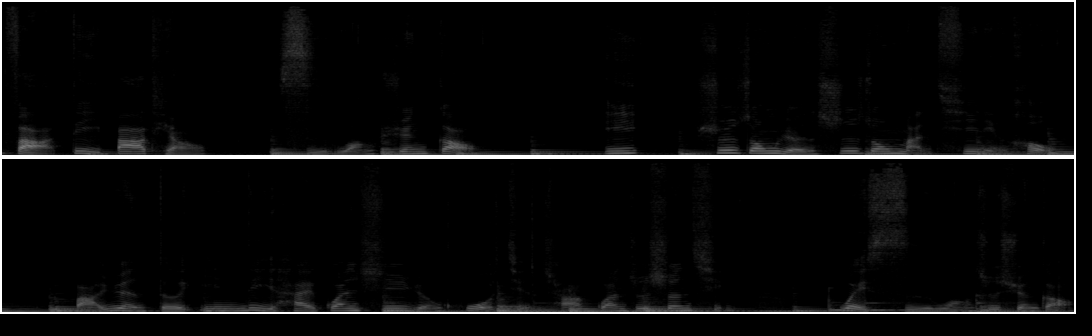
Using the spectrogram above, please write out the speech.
法第八条，死亡宣告：一、失踪人失踪满七年后，法院得因利害关系人或检察官之申请，为死亡之宣告；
